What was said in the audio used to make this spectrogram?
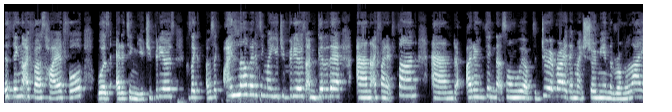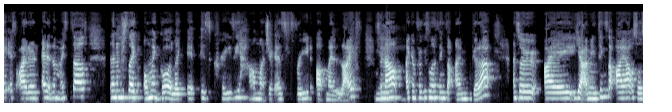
the, thing that i first hired for was editing youtube videos because like i was like i love editing my youtube videos i'm good at it and i find it fun and i don't think that someone will be able to do it right they might show me in the wrong light if i don't edit them myself and then I'm just like, oh my God, like it is crazy how much it has freed up my life. So yeah. now I can focus on the things that I'm good at. And so I, yeah, I mean, things that I outsource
